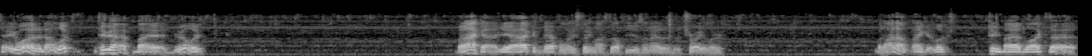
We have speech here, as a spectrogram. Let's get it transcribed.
Tell you what, it don't look too half bad, really. But I could, yeah, I could definitely see myself using that as a trailer. But I don't think it looks too bad like that.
